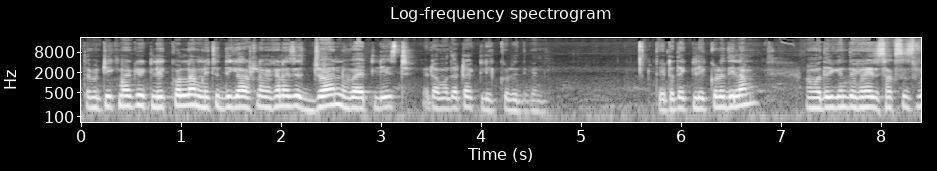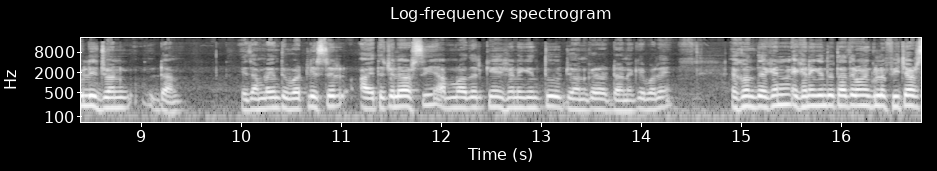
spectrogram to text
তো আমি টিকমার্কে ক্লিক করলাম, নিচের দিকে আসলাম, এখানে যে জয়েন ওয়েট লিস্ট এটা মধ্যে একটা ক্লিক করে দিবেন। তো এটাতে ক্লিক করে দিলাম। আমাদের কিন্তু এখানে সাকসেসফুলি জয়েন ডান এই যে আমরা কিন্তু ওয়েট লিস্টের আয়তে চলে আসছি, আপনাদেরকে এখানে কিন্তু জয়েন করার ডান একেবারে। এখন দেখেন, এখানে কিন্তু তাদের অনেকগুলো ফিচার্স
